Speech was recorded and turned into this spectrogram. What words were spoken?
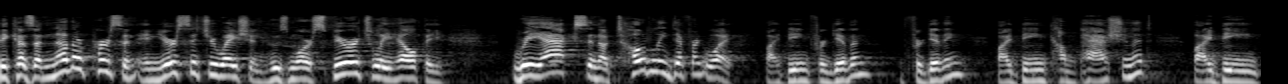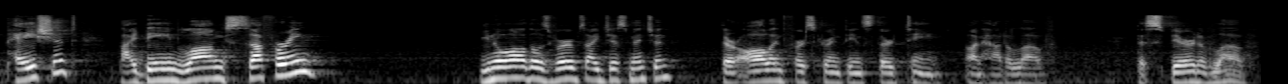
Because another person in your situation who's more spiritually healthy reacts in a totally different way by being forgiven, forgiving, by being compassionate, by being patient, by being long suffering, you know all those verbs I just mentioned? They're all in 1 Corinthians 13 on how to love. The spirit of love.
